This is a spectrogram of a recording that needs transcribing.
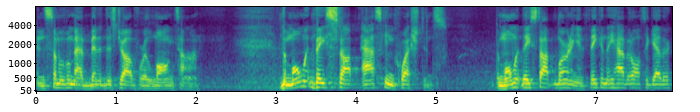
and some of them have been at this job for a long time. The moment they stop asking questions, the moment they stop learning and thinking they have it all together,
